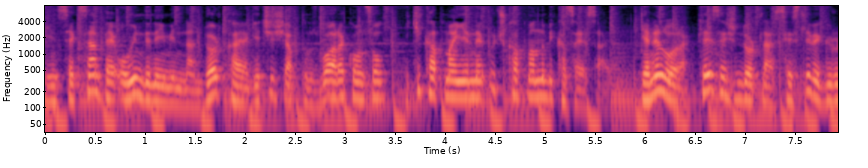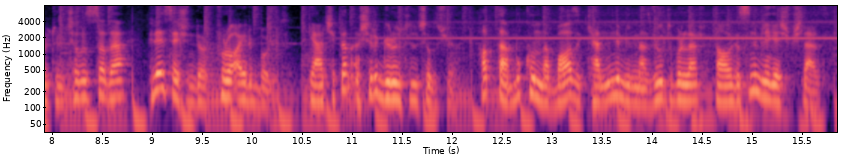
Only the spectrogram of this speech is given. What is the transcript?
1080p oyun deneyiminden 4K'ya geçiş yaptığımız bu ara konsol 2 katman yerine 3 katmanlı bir kasaya sahip. Genel olarak PlayStation 4'ler sesli ve gürültülü çalışsa da PlayStation 4 Pro ayrı bir boyut. Gerçekten aşırı gürültülü çalışıyor. Hatta bu konuda bazı kendini bilmez YouTuber'lar dalgasını bile geçmişlerdi.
